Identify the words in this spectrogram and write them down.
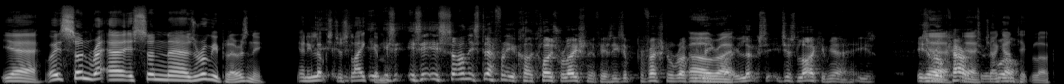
yeah, well, his son, uh, his son uh, is a rugby player, isn't he? And he looks just like him. Is, is it his son? It's definitely a kind of close relation of his. He's a professional rugby Oh, league player. right. He looks just like him. Yeah, he's he's yeah, a real character yeah, gigantic well. look.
